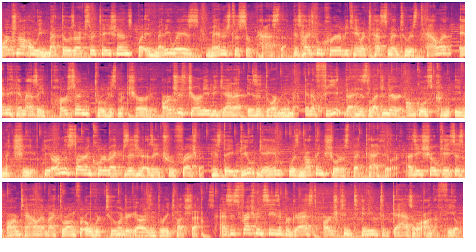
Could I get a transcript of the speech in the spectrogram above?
Arch not only met those expectations, but in many ways managed to surpass them. His high school career became a testament to his talent and him as a person through his maturity. Arch's journey began at Isidore Newman, in a feat that his legendary uncles couldn't even achieve. He earned the starting quarterback position as a true freshman. His debut game was nothing short of spectacular, as he showcased his arm talent by throwing for over 200 yards and three touchdowns. As his freshman season progressed, Arch continued to dazzle on the field.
